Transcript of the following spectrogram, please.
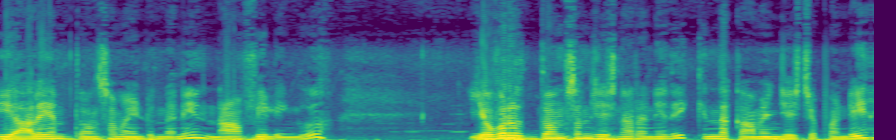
ఈ ఆలయం ధ్వంసం ఉంటుందని నా ఫీలింగు. ఎవరు ధ్వంసం చేసినారనేది కింద కామెంట్ చేసి చెప్పండి.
